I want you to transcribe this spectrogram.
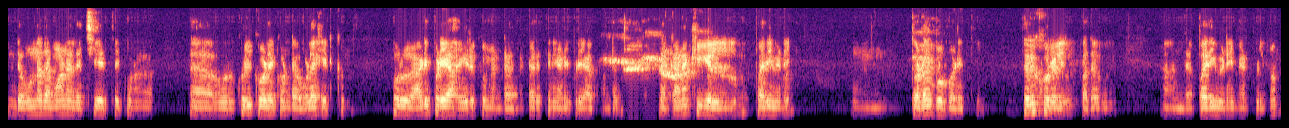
இந்த உன்னதமான லட்சியத்தை ஒரு குறிக்கோளை கொண்ட உலகிற்கும் ஒரு அடிப்படையாக இருக்கும் என்ற அந்த கருத்தினை அடிப்படையாக கொண்டு இந்த கணக்கியல் பதிவினை தொடர்பு தொடர்புபடுத்தி திருக்குறளில் பதவி அந்த பதிவினை மேற்கொள்கிறோம்.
